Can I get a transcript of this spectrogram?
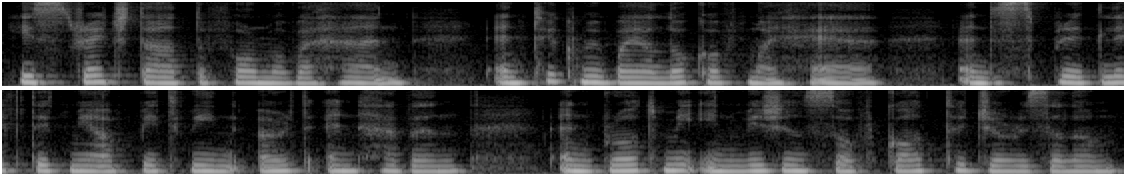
He stretched out the form of a hand, and took me by a lock of my hair, and the Spirit lifted me up between earth and heaven, and brought me in visions of God to Jerusalem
